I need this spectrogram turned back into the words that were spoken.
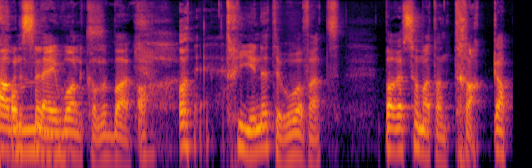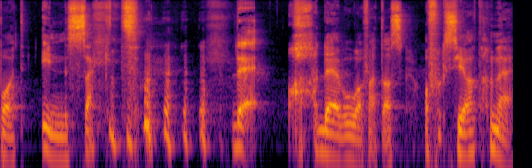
av en Slave One komme bak. Og trynet til Boba Bare som at han trakker på et insekt. Det, åh, det er Boba Fett, ass. Og folk sier at han er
